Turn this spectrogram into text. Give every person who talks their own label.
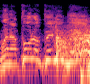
Speaker 1: When I pull up in the whip,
